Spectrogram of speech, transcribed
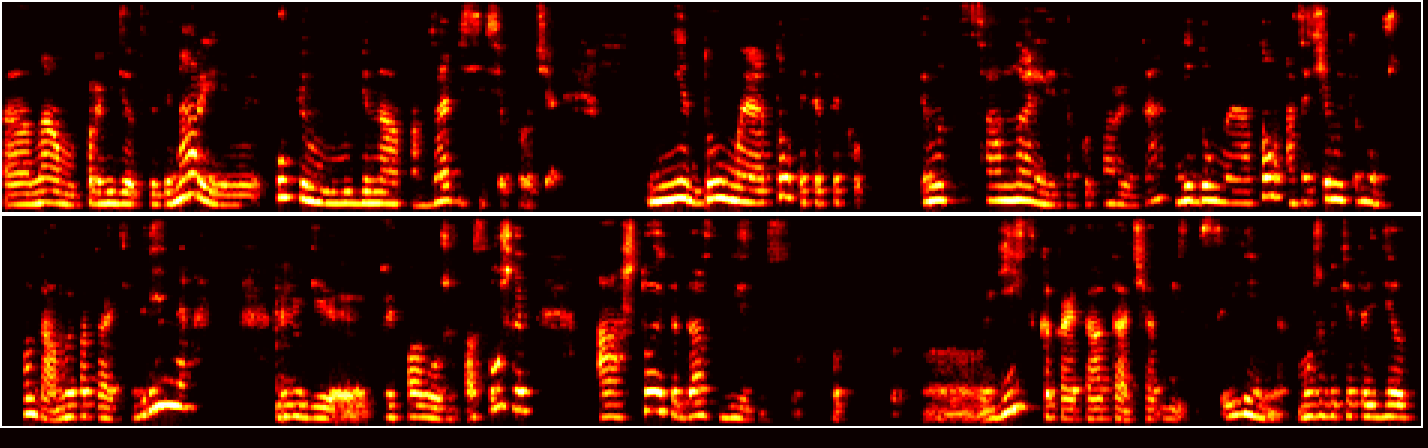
нам проведет вебинар, или мы купим вебинар, там, записи и все прочее. Не думая о том, это такой эмоциональный такой порыв, да, не думая о том, а зачем это нужно. Ну да, мы потратим время, люди, э, предположим, послушают, а что это даст бизнесу? Вот, э, есть какая-то отдача от бизнеса или нет? Может быть, это сделать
